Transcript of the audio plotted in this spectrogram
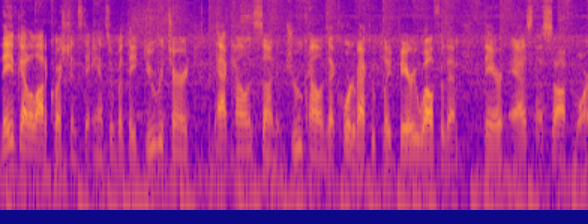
they've got a lot of questions to answer, but they do return Pat Collins' son, Drew Collins, at quarterback, who played very well for them there as a sophomore.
